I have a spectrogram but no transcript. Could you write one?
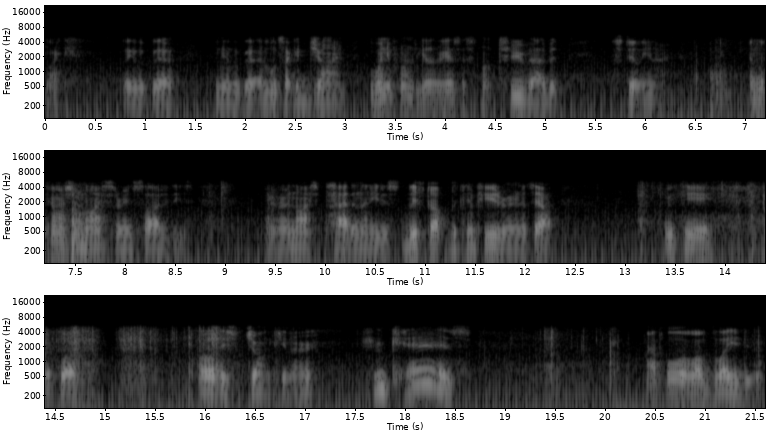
Like, they look there, and they look there. It looks like a giant. But when you put them together, I guess it's not too bad, but still, you know. And look how much nicer inside it is. You know, a nice pad, and then you just lift up the computer, and it's out. With here, we've got all this junk, you know. Who cares? Apple, I love the way you did it.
